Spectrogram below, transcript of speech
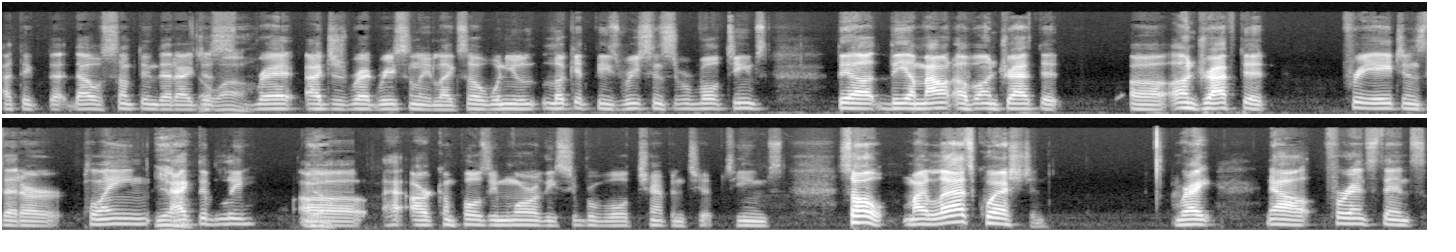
I think that that was something that I oh, just oh, wow. read. I just read recently. Like, so when you look at these recent Super Bowl teams, the uh, the amount of undrafted, uh, undrafted free agents that are playing yeah. actively uh, are composing more of these Super Bowl championship teams. So, my last question, right now, for instance,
